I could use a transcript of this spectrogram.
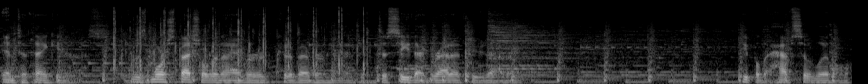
into thanking us. It was more special than I ever could have ever imagined to see that gratitude out of people that have so little.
